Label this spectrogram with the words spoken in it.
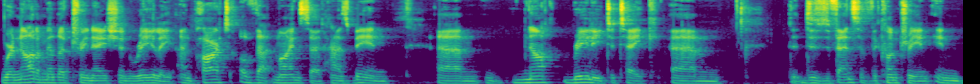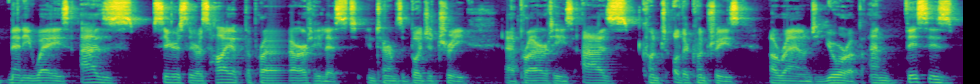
we're not a military nation, really. And part of that mindset has been um, not really to take. Um, the, defense of the country in, in many ways as seriously or as high up the priority list in terms of budgetary uh, priorities as other countries around Europe. And this is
